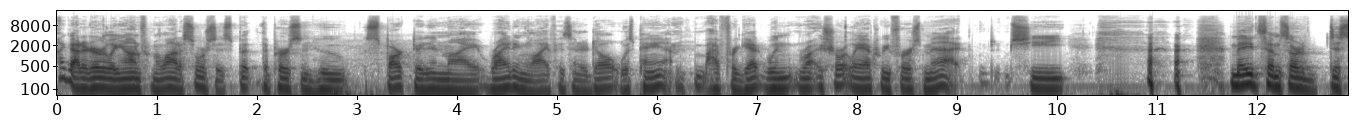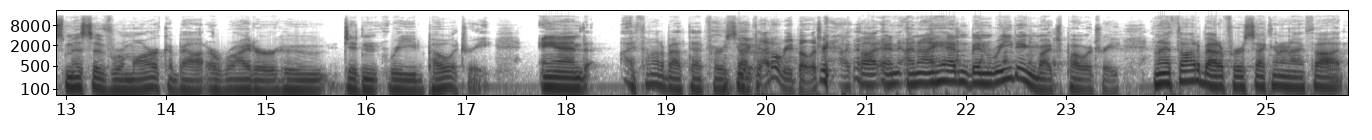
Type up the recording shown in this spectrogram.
I got it early on from a lot of sources, but the person who sparked it in my writing life as an adult was Pam. I forget when, right, shortly after we first met, she made some sort of dismissive remark about a writer who didn't read poetry. And I thought about that for a second. I don't read poetry. I thought, and, and I hadn't been reading much poetry. And I thought about it for a second and I thought,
